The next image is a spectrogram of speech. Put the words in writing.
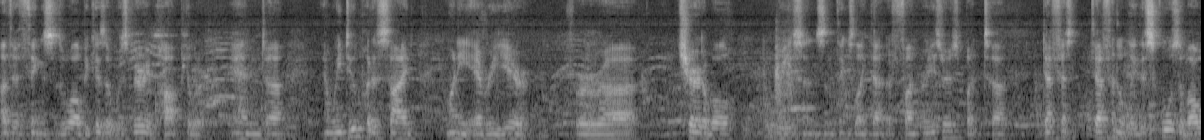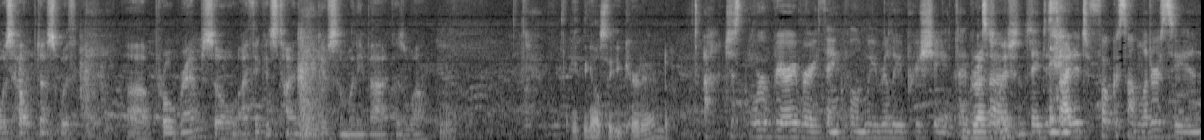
other things as well because it was very popular, and uh, and we do put aside money every year for uh, charitable reasons and things like that at fundraisers. But uh, defi- definitely, the schools have always helped us with uh, programs, so I think it's time that we give some money back as well. Anything else that you care to add? Uh, just we're very very thankful and we really appreciate that Congratulations. Uh, they decided to focus on literacy and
